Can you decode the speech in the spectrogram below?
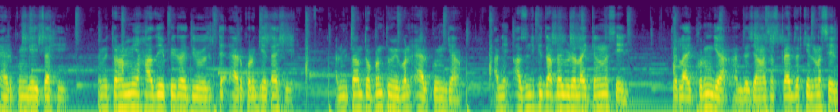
ॲड करून घ्यायचा आहे. तर मित्रांनो मी हा जो इफेक्ट आहे ते व्यवस्थित ॲड करून घेत आहे. आणि मित्रांनो तोपर्यंत तुम्ही पण ॲड करून घ्या. आणि अजून देखील जर आपला व्हिडिओ लाईक केला नसेल तर लाईक करून घ्या. आणि जर चॅनल सबस्क्राईब जर केलं नसेल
